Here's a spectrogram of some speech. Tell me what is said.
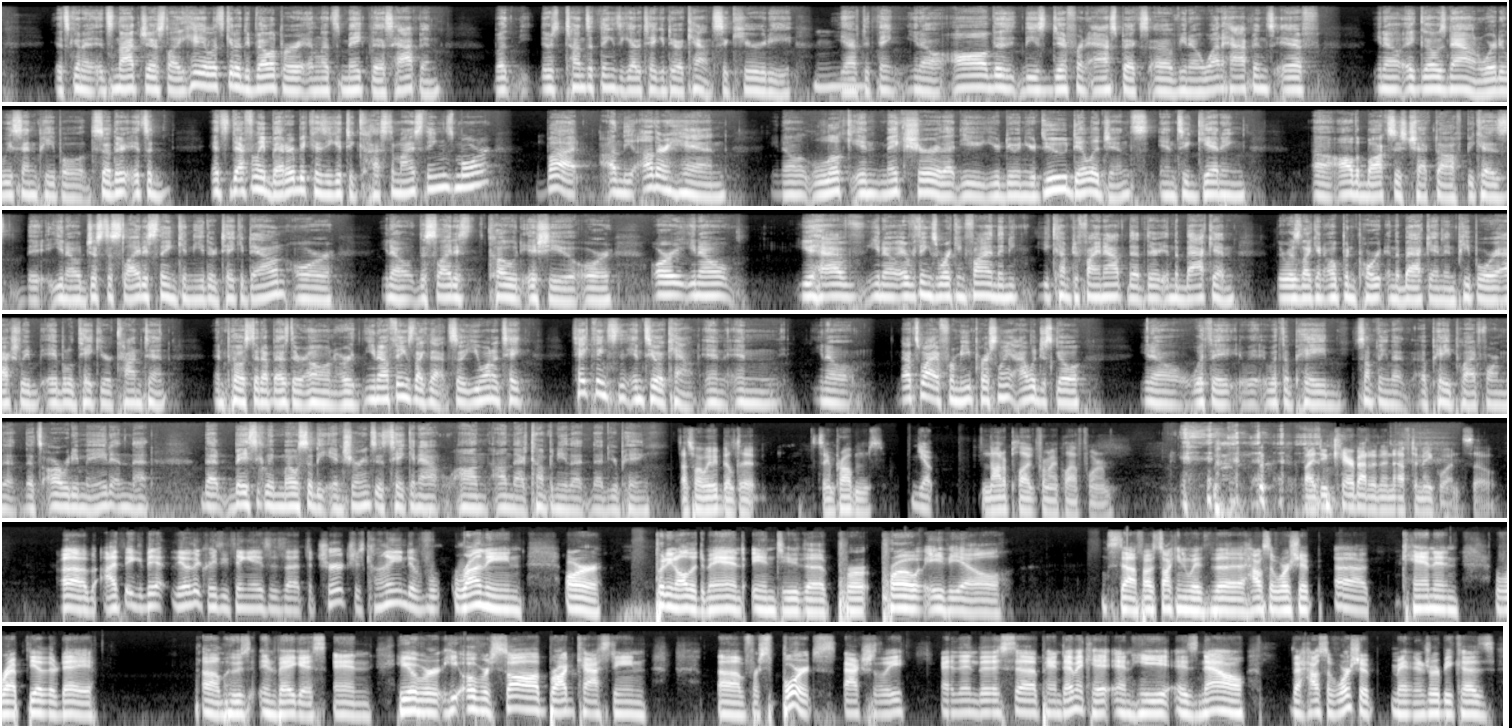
it's gonna it's not just like hey let's get a developer and let's make this happen. But there's tons of things you got to take into account. Security. You have to think you know all the these different aspects of you know what happens if you know it goes down. Where do we send people? So there it's a it's definitely better because you get to customize things more. But on the other hand you know look in make sure that you you're doing your due diligence into getting uh, all the boxes checked off because you know just the slightest thing can either take it down or you know the slightest code issue or or you know you have you know everything's working fine then you, you come to find out that they're in the back end there was like an open port in the back end and people were actually able to take your content and post it up as their own or you know things like that. So you want to take take things into account and and you know that's why for me personally i would just go you know with a with a paid something that a paid platform that that's already made and that that basically most of the insurance is taken out on on that company that that you're paying That's why we built it. Same problems. Yep. Not a plug for my platform. but I did care about it enough to make one. So Um, I think the the other crazy thing is is that the church is kind of running or putting all the demand into the pro, pro AVL stuff. I was talking with the House of Worship uh, Canon rep the other day, um, who's in Vegas, and he over he oversaw broadcasting um, for sports actually, and then this uh, pandemic hit, and he is now the House of Worship manager because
